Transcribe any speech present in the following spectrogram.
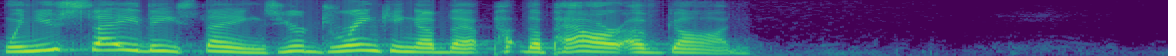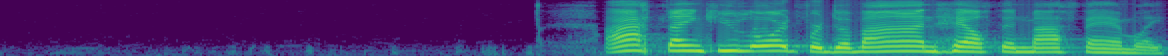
When you say these things, you're drinking of that, the power of God. I thank you, Lord, for divine health in my family.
